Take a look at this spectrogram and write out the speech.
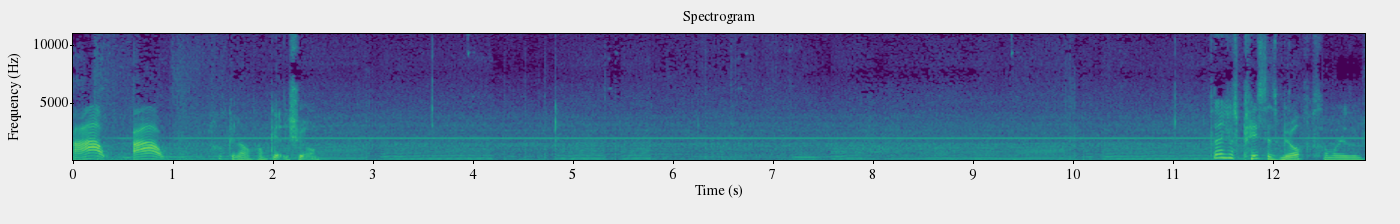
Ow! Ow! Fucking hell, I'm getting shit on. That just pisses me off for some reason.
